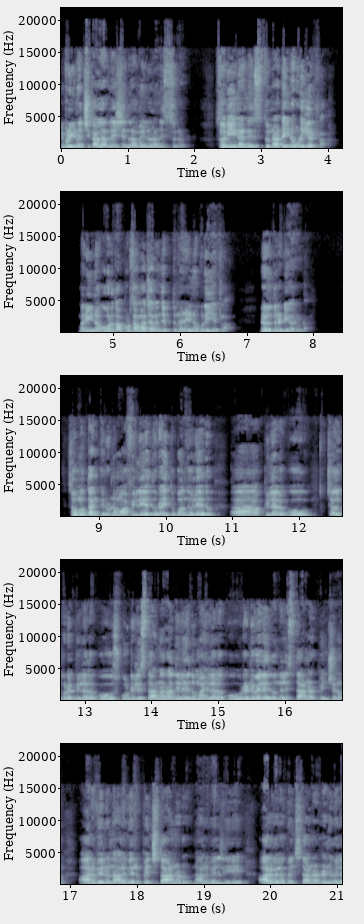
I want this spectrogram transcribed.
ఇప్పుడు ఈయన వచ్చి కలర్ లేచి ఇంద్రమ్మ ఇల్లులని ఇస్తున్నాడు. సో నేనని ఇస్తున్నా అంటే ఈయన కూడా ఇయ్యట్లా. మరి ఈయన కూడా తప్పుడు సమాచారం చెప్తున్నాడు ఈయన కూడా ఇయ్యట్లా. రేవంత్ రెడ్డి గారు కూడా. సో మొత్తానికి రుణమాఫీ లేదు రైతు బంధు లేదు. పిల్లలకు చదువుకునే పిల్లలకు స్కూటీలు ఇస్తా అన్నారు. అది లేదు మహిళలకు రెండు వేల ఐదు వందలు ఇస్తా అన్నాడు. పెన్షన్ ఆరు వేలు నాలుగు వేలు పెంచుతా అన్నాడు. నాలుగు వేలది ఆరు వేలకు పెంచుతా అన్నాడు. రెండు వేల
